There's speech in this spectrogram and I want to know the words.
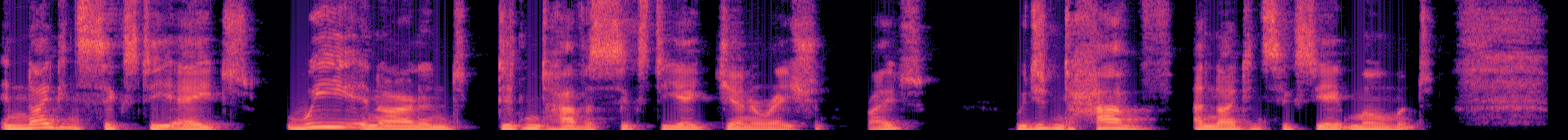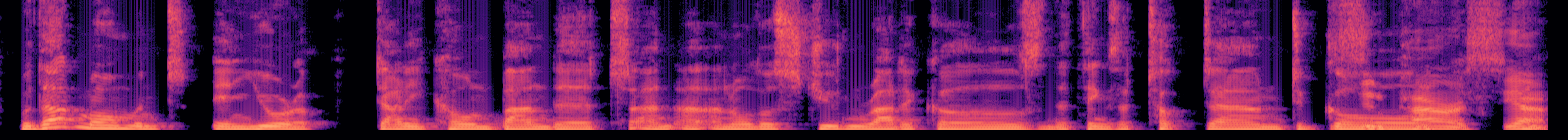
in 1968, we in Ireland didn't have a 68 generation, right? We didn't have a 1968 moment. But that moment in Europe, Danny Cohn Bendit and, and, all those student radicals and the things that took down De Gaulle in Paris. Yeah,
